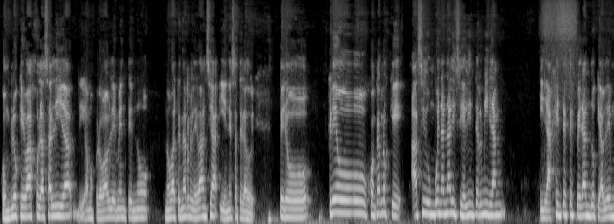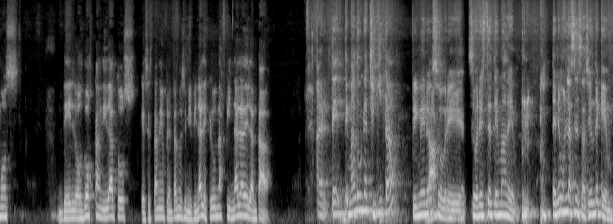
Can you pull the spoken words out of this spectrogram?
con bloque bajo la salida, digamos, probablemente no, no va a tener relevancia y en esa te la doy. Pero creo, Juan Carlos, que ha sido un buen análisis del Inter Milan y la gente está esperando que hablemos de los dos candidatos que se están enfrentando en semifinales. Creo una final adelantada. A ver, te, te mando una chiquita Primero sobre, sobre este tema de, tenemos la sensación de que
